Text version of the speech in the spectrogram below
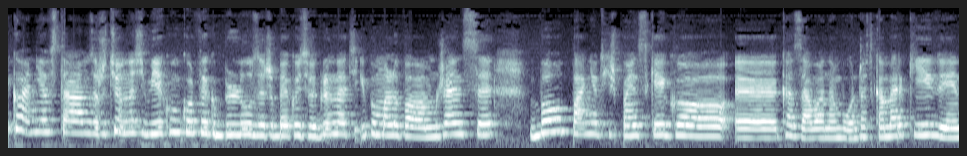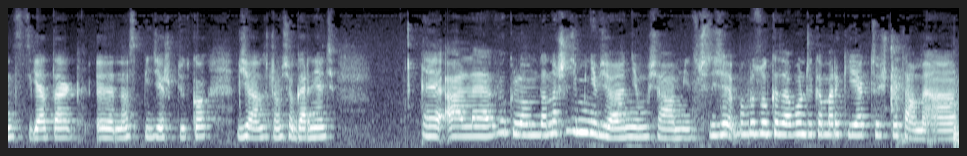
I kochani, ja wstałam, zarzuciłam na siebie jakąkolwiek bluzę, żeby jakoś wyglądać i pomalowałam rzęsy, bo pani od hiszpańskiego e, kazała nam włączać kamerki, więc ja tak e, na speedzie szybciutko wzięłam, zaczęłam się ogarniać. E, ale wygląda, na szczęście mi nie wzięła, nie musiałam nic, w sensie po prostu kazała włączyć kamerki jak coś czytamy, a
